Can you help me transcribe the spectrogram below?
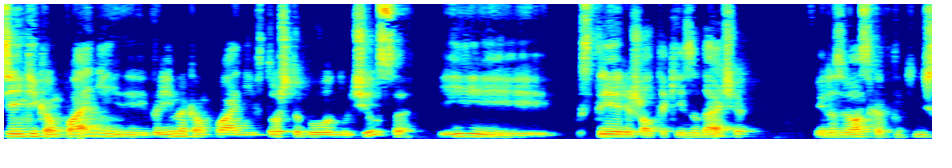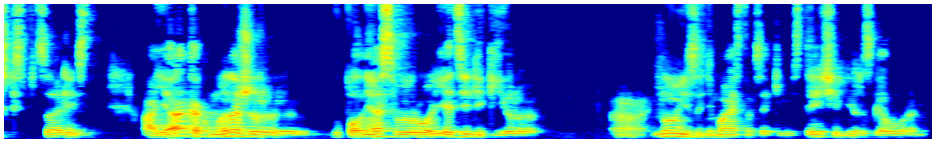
деньги компании, время компании в то, чтобы он учился и быстрее решал такие задачи и развивался как технический специалист. А я как менеджер выполняю свою роль, я делегирую, а, ну и занимаюсь там всякими встречами и разговорами.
